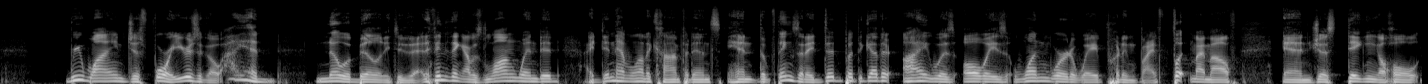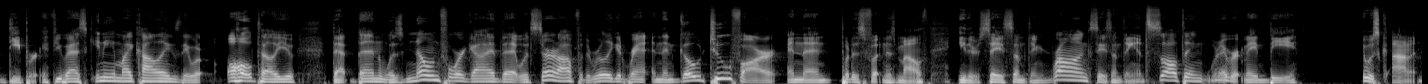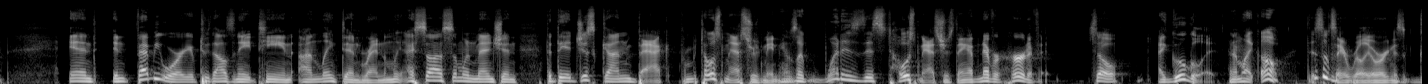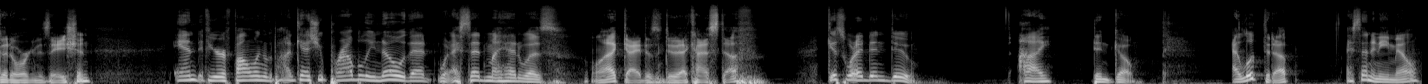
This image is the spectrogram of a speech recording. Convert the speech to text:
rewind just four years ago, I had no ability to do that. If anything, I was long winded. I didn't have a lot of confidence. And the things that I did put together, I was always one word away putting my foot in my mouth and just digging a hole deeper. If you ask any of my colleagues, they would all tell you that Ben was known for a guy that would start off with a really good rant and then go too far and then put his foot in his mouth, either say something wrong, say something insulting, whatever it may be. It was common. And in February of 2018 on LinkedIn, randomly, I saw someone mention that they had just gotten back from a Toastmasters meeting. I was like, what is this Toastmasters thing? I've never heard of it. So I Google it and I'm like, oh, this looks like a really organiz- good organization. And if you're following the podcast, you probably know that what I said in my head was, well, that guy doesn't do that kind of stuff. Guess what I didn't do? I didn't go. I looked it up. I sent an email,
